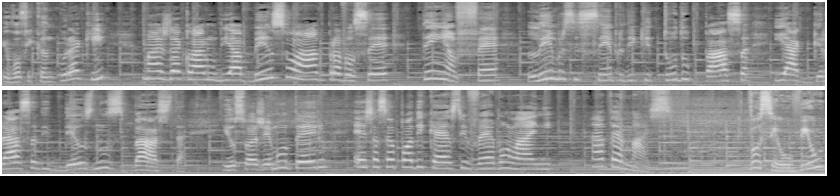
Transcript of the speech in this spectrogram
Eu vou ficando por aqui, mas declaro um dia abençoado para você. Tenha fé, lembre-se sempre de que tudo passa e a graça de Deus nos basta. Eu sou a G Monteiro, este é seu podcast Verbo Online. Até mais. Você ouviu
